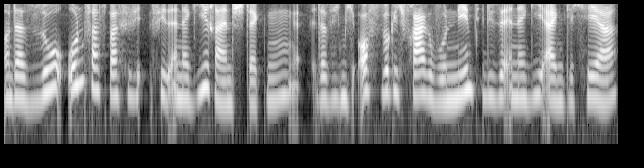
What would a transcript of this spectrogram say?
und da so unfassbar viel, Energie reinstecken, dass ich mich oft wirklich frage, wo nehmt ihr diese Energie eigentlich her?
